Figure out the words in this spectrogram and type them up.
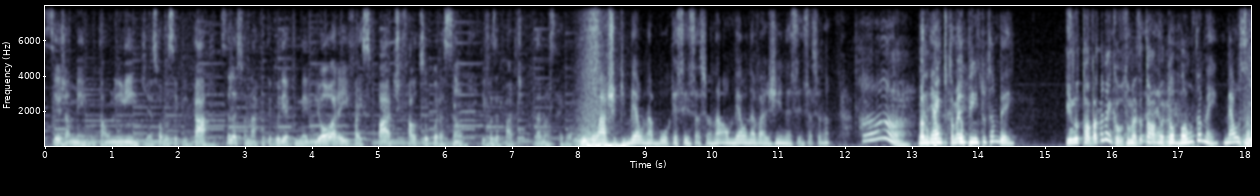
seja membro, tá? Um link, é só você clicar, selecionar a categoria que melhor aí faz parte, fala com seu coração e fazer parte da nossa revolta. Eu acho que mel na boca é sensacional, mel na vagina é sensacional. Ah, mas no mel, pinto também? No pinto também. E no toba também, que eu uso mais o toba, é, né? O tobão também, melzão.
